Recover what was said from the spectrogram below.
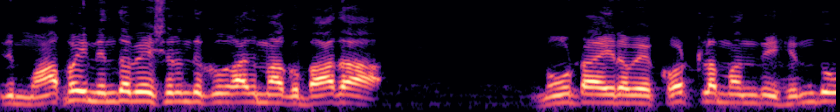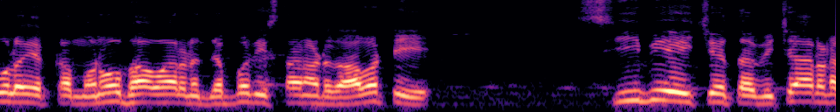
ఇది మాపై నింద వేసినందుకు కాదు మాకు బాధ. నూట ఇరవై కోట్ల మంది హిందువుల యొక్క మనోభావాలను దెబ్బతీస్తున్నాడు కాబట్టి సిబిఐ చేత విచారణ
